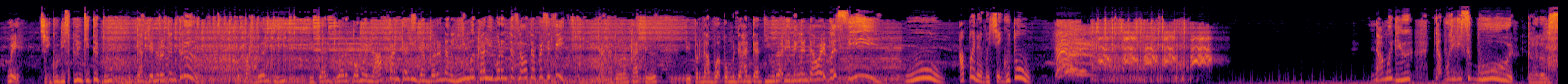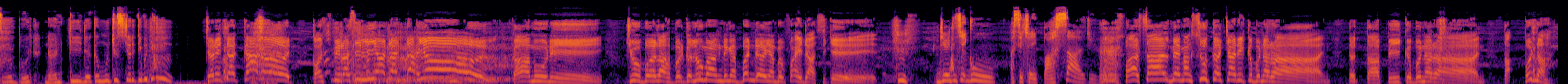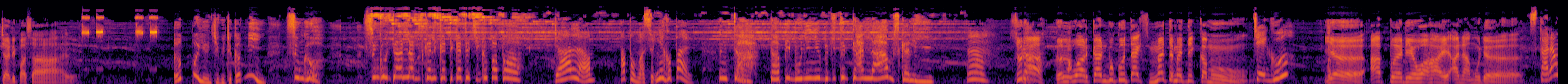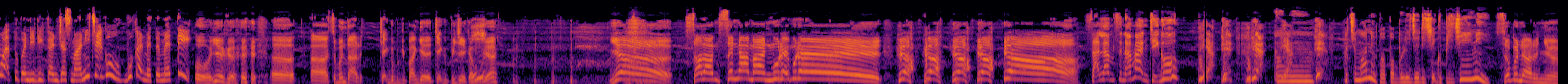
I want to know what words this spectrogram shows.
Weh, cikgu disiplin kita tu bekas general tentera. Lepas berhenti, dia jadi juara tomoy 8 kali dan berenang 5 kali merentas lautan Pasifik. Dan ada orang kata, dia pernah buat pembedahan ganti urat dia dengan dawai besi. Uh, apa nama cikgu tu? Nama dia tak boleh disebut. Kalau sebut, nanti dia akan muncul secara tiba-tiba. Cerita karut! Konspirasi liar dan tahyul! Kamu ni, cubalah bergelumang dengan benda yang berfaedah sikit. Dia ni cikgu. Asyik cari pasal je. Pasal memang suka cari kebenaran. Tetapi kebenaran tak pernah cari pasal. Apa yang cikgu cakap ni? Sungguh, sungguh dalam sekali kata-kata cikgu Papa. Dalam? Apa maksudnya, Gopal? Entah, tapi bunyinya begitu dalam sekali. Hmm, Sudah, keluarkan buku teks matematik kamu. cikgu, Ya, apa dia wahai anak muda? sekarang waktu pendidikan jasmani, cikgu. Bukan matematik. Oh, iya ke? uh, uh, sebentar, cikgu pergi panggil cikgu PJ kamu ya. Ya, salam senaman murid-murid. Ya, ya, ya, ya, ya. Salam senaman, cikgu. Ya, ya, ya, ya. Hmm, macam mana Papa boleh jadi cikgu PJ ni? Sebenarnya,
